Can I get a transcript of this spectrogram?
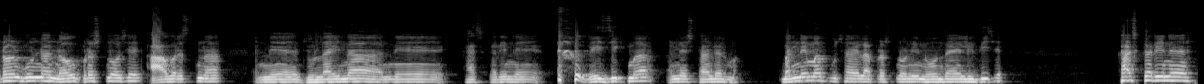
ત્રણ ગુણના નવ પ્રશ્નો છે, આ વર્ષના અને જુલાઈના અને ખાસ કરીને બેઝિકમાં અને સ્ટાન્ડર્ડમાં. બંનેમાં પૂછાયેલા પ્રશ્નોની નોંધાએ લીધી છે. ખાસ કરીને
